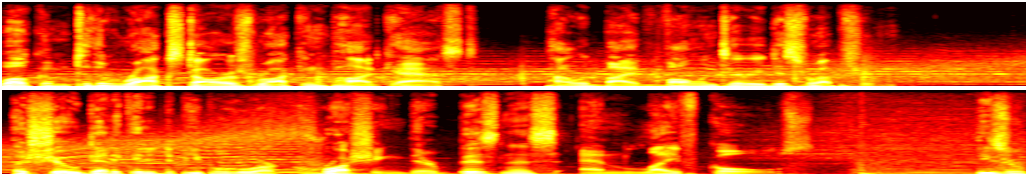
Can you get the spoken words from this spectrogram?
Welcome to the Rockstars Rocking Podcast, powered by Voluntary Disruption, a show dedicated to people who are crushing their business and life goals. These are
